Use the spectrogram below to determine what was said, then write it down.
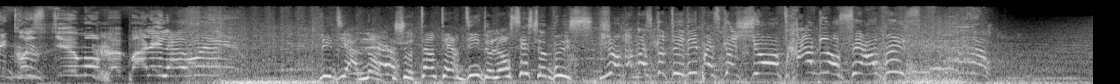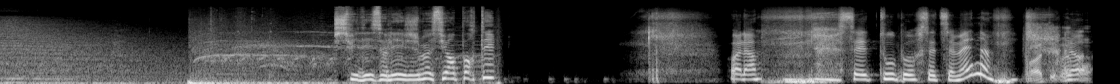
les costumes, on peut pas les laver Lydia, non, je t'interdis de lancer ce bus. J'entends pas ce que tu dis parce que je suis en train de lancer un bus Je suis désolée, je me suis emportée. Voilà, c'est tout pour cette semaine. Ouais, t'es vraiment- Alors-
